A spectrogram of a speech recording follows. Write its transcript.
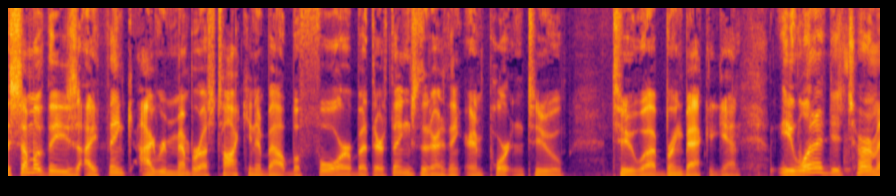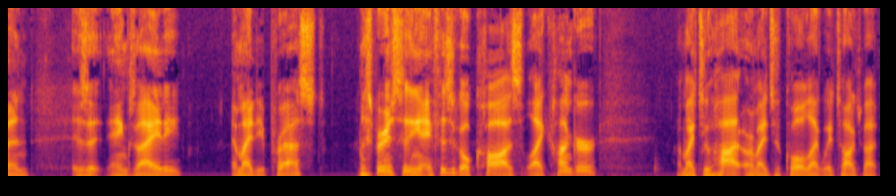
some of these I think I remember us talking about before, but they're things that I think are important to to uh, bring back again. you want to determine is it anxiety? Am I depressed? Experiencing a physical cause like hunger? Am I too hot or am I too cold, like we talked about?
